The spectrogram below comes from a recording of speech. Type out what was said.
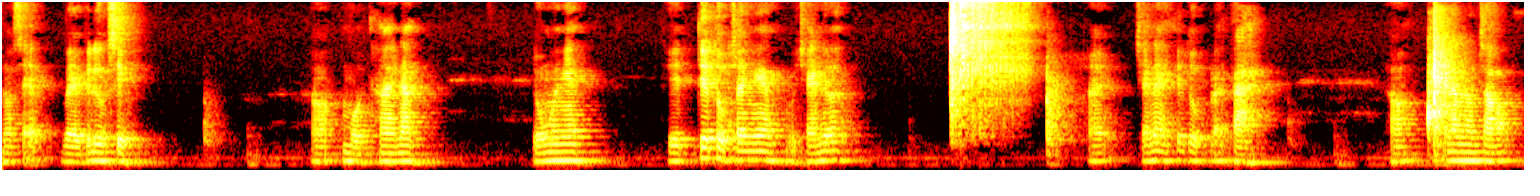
nó sẽ về cái đường xỉu. Đó, một hai năm. Đúng không anh em? Thì tiếp tục cho anh em một chén nữa. Đấy, chén này tiếp tục lại tài đó năm năm sáu.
